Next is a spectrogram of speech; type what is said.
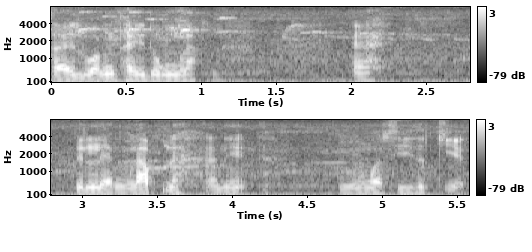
สายหลวงไทยดงรักนะเป็นแหล่งลับนะ อันนี้อยู่จังหวัดศรีสะเกษ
